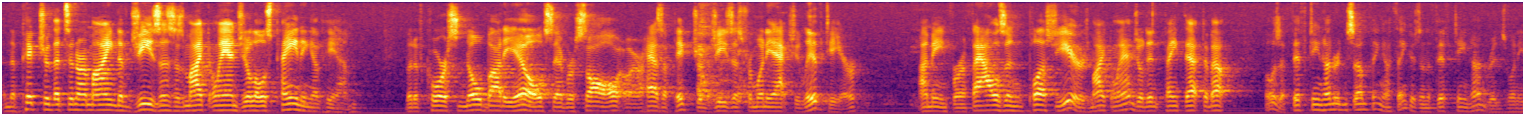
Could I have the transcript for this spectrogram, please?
and the picture that's in our mind of Jesus is Michelangelo's painting of him. But of course, nobody else ever saw or has a picture of Jesus from when he actually lived here. I mean, for a thousand plus years, Michelangelo didn't paint that to about, what was it, 1500 and something? I think it was in the 1500s when he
